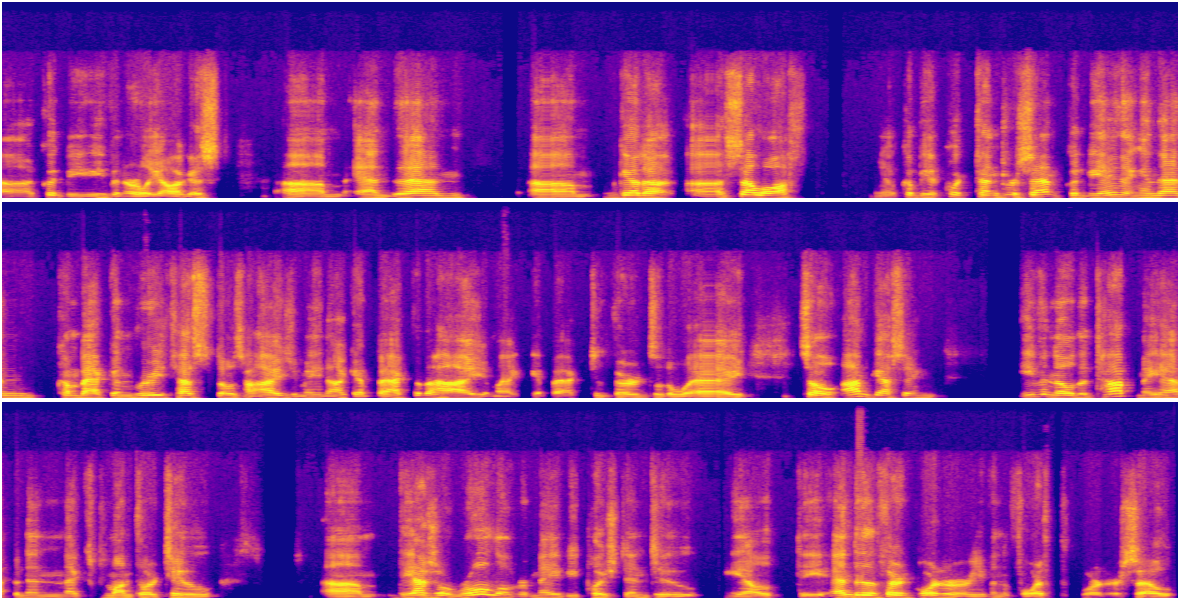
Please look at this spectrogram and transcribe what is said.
uh, could be even early August, um, and then um, get a, a sell off. You know, could be a quick 10%, could be anything, and then come back and retest those highs. You may not get back to the high, you might get back two thirds of the way. So I'm guessing, even though the top may happen in the next month or two, um, the actual rollover may be pushed into you know the end of the third quarter or even the fourth quarter. So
